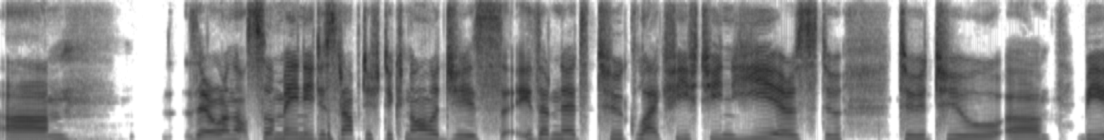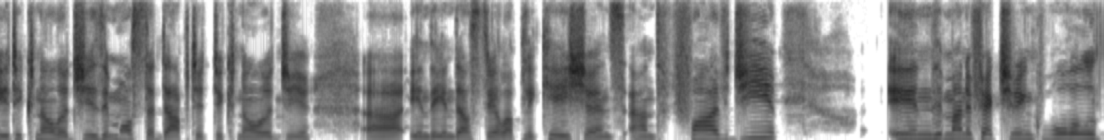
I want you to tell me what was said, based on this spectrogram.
Um, there are not so many disruptive technologies. Ethernet took like 15 years to to to uh, be a technology, the most adapted technology uh, in the industrial applications, and 5G in the manufacturing world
